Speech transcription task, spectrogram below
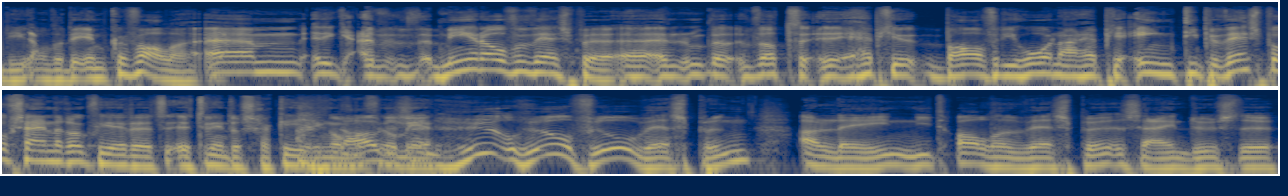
die onder de imker vallen. Ehm, eh, meer over wespen. Wat heb je, behalve die hoornaar, heb je één type wesp of zijn er ook weer twintig schakeringen of Nou, veel er zijn heel, heel veel wespen. Alleen niet alle wespen zijn dus de,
